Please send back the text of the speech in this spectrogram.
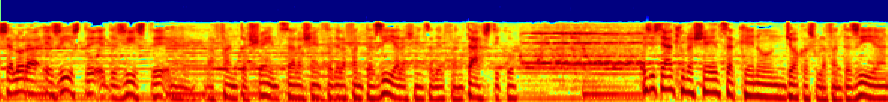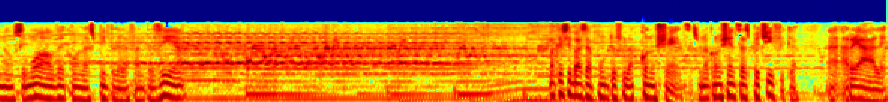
Se allora esiste ed esiste eh, la fantascienza, la scienza della fantasia, la scienza del fantastico, esiste anche una scienza che non gioca sulla fantasia, non si muove con la spinta della fantasia, ma che si basa appunto sulla conoscenza, su una conoscenza specifica, eh, reale,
